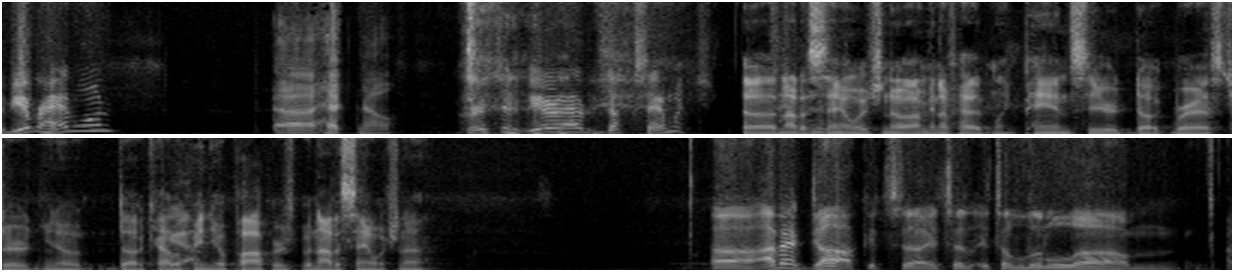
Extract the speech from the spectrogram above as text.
Have you ever had one? Uh, heck no. Christian, have you ever had a duck sandwich? Uh, not a sandwich. No, I mean I've had like pan seared duck breast or you know duck jalapeno poppers, but not a sandwich. No. Uh, I've had duck. It's uh, it's a it's a little um, uh,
